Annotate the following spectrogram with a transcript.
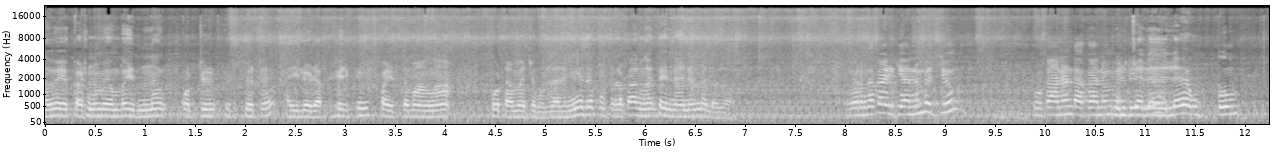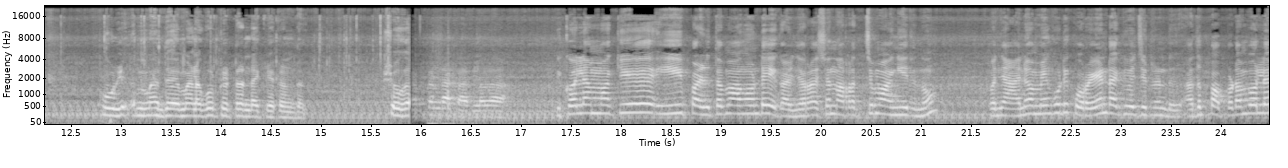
അത് കഷ്ണം വരുമ്പോൾ ഇതിന്ന് കുറച്ച് എടുത്തിട്ട് അതിലിടുക. അപ്പം ശരിക്കും പഴുത്ത മാങ്ങ കൂട്ടാൻ വെച്ച കൊടുക്കുക അല്ലെങ്കിൽ ഇത് കുട്ടികൾക്ക് അങ്ങനെ തിന്നാനും നല്ലതാണ് വെറുതെ കഴിക്കാനും പറ്റും. കൂട്ടാനുണ്ടാക്കാനും വേണ്ടി ചിലതിൽ ഉപ്പും പുളി ഇത് മുളകും ഇട്ടിട്ട് ഉണ്ടാക്കിയിട്ടുണ്ട് ഷുഗർ ഉണ്ടാക്കാറുള്ളതാണ് ഉണ്ടാക്കാറുള്ളതാ. ഇക്കൊല്ലം അമ്മയ്ക്ക് ഈ പഴുത്ത മാങ്ങ കൊണ്ടേ കഴിഞ്ഞ പ്രാവശ്യം നിറച്ച് വാങ്ങിയിരുന്നു അപ്പം ഞാനും അമ്മയും കൂടി കുറേ ഉണ്ടാക്കി വെച്ചിട്ടുണ്ട്. അത് പപ്പടം പോലെ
